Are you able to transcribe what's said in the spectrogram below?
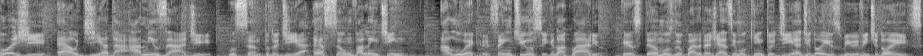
Hoje é o dia da amizade. O santo do dia é São Valentim. A lua é crescente e o signo aquário. Estamos no 45º dia de 2022.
